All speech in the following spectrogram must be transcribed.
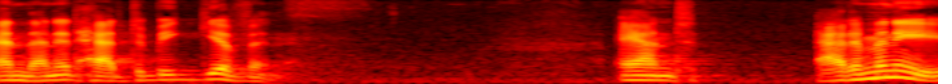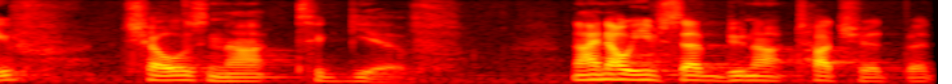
And then it had to be given. And Adam and Eve chose not to give. Now, I know Eve said, do not touch it, but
